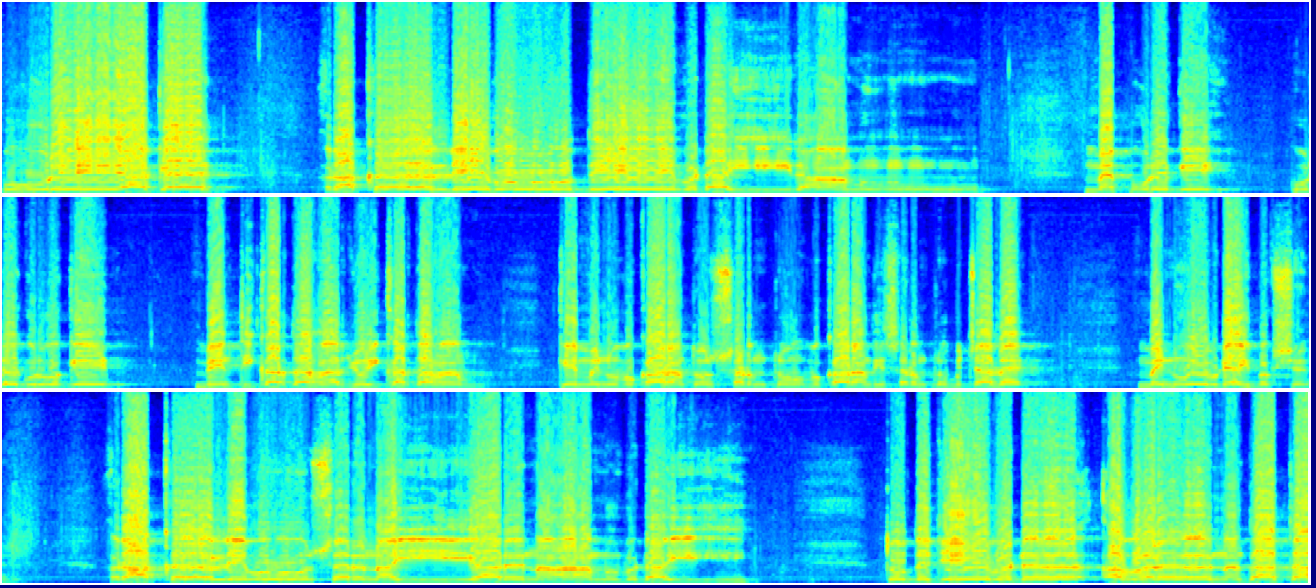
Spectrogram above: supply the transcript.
ਪੂਰੇ ਆਗੇ ਰਖ ਲੇਵੋ ਦੇ ਵਡਾਈ RAM ਮੈਂ ਪੂਰੇ ਅੱਗੇ, ਪੂਰੇ ਗੁਰੂ ਅੱਗੇ ਬੇਨਤੀ ਕਰਦਾ ਹਾਂ, ਅਰਜ਼ੋਈ ਕਰਦਾ ਹਾਂ ਕਿ ਮੈਨੂੰ ਵਿਕਾਰਾਂ ਤੋਂ ਸੜਨ ਤੋਂ, ਵਿਕਾਰਾਂ ਦੀ ਸੜਨ ਤੋਂ ਬਚਾ ਲੈ। ਮੈਨੂੰ ਇਹ ਵਡਿਆਈ ਬਖਸ਼। ਰੱਖ ਲੇਵੋ ਸਰਨਾਈ, ਹਰ ਨਾਮ ਵਡਾਈ। ਤੁਧ ਜੇਵਡ ਅਵਰ ਨ ਦਾਤਾ।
